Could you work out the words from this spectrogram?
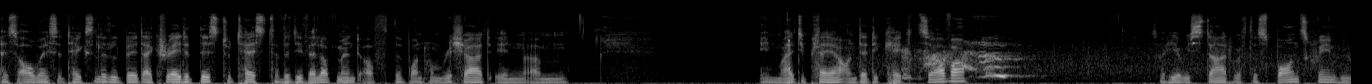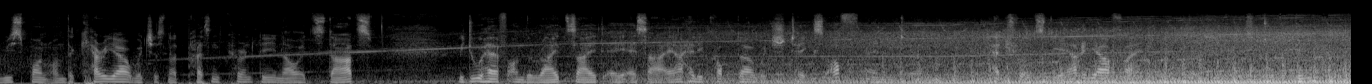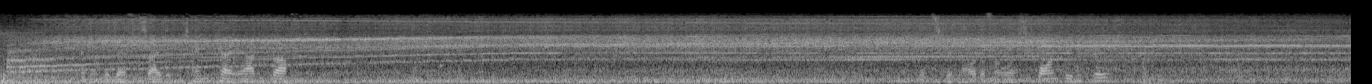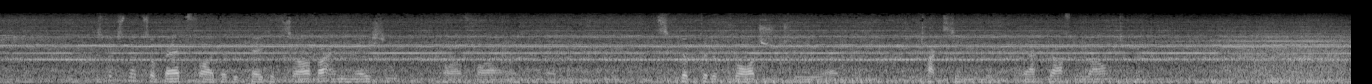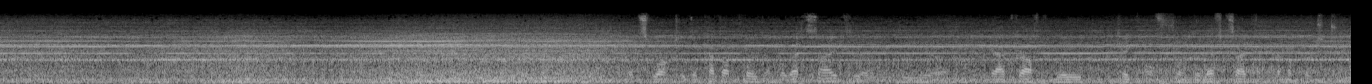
As always, it takes a little bit. I created this to test the development of the Bonhomme Richard in um, in multiplayer on dedicated server. So here we start with the spawn screen. We respawn on the carrier, which is not present currently. Now it starts. We do have on the right side a SRR helicopter which takes off and um, patrols the area. And on the left side a tanker aircraft. Let's get out of our spawn vehicle. This looks not so bad for a dedicated server animation or for an scripted approach to um, taxiing the aircraft around. Let's walk to the catapult on the left side. The uh, aircraft will take off from the left side of catapult 2.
